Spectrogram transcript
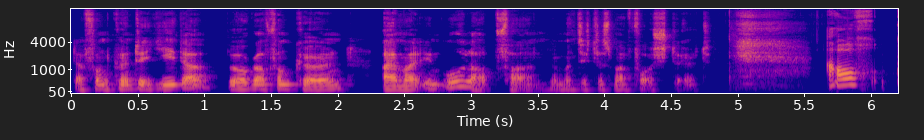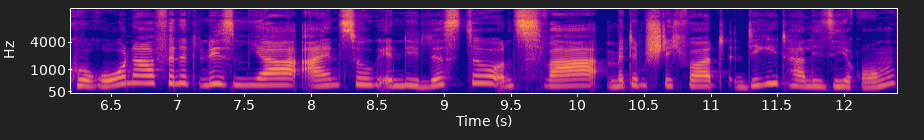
Davon könnte jeder Bürger von Köln einmal in Urlaub fahren, wenn man sich das mal vorstellt. Auch Corona findet in diesem Jahr Einzug in die Liste und zwar mit dem Stichwort Digitalisierung.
